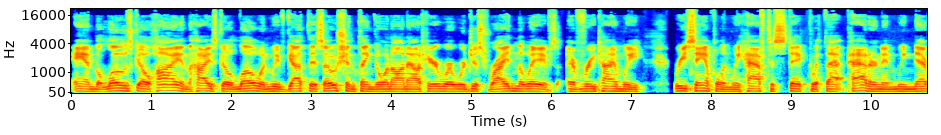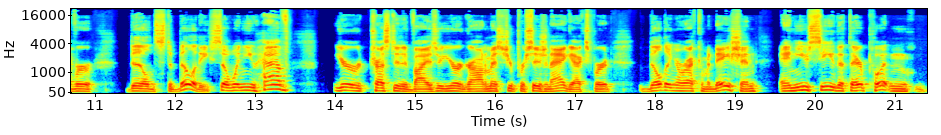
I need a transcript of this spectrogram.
and the lows go high and the highs go low, and we've got this ocean thing going on out here where we're just riding the waves every time we resample, and we have to stick with that pattern, and we never build stability. So when you have your trusted advisor, your agronomist, your precision ag expert building a recommendation, and you see that they're putting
